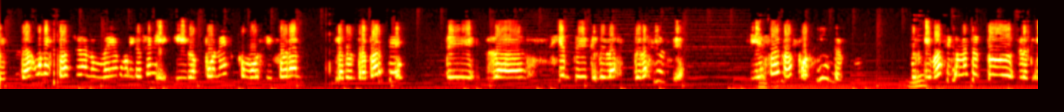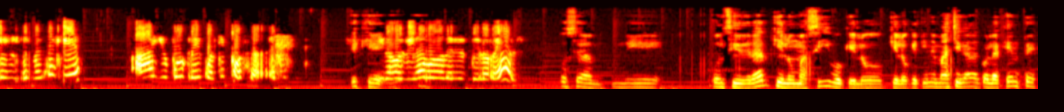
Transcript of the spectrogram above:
les das un espacio en un medio de comunicación y, los pones como si fueran la contraparte de la gente de la, de la ciencia. Y eso no es posible. Porque básicamente todo el, mensaje es, ah, yo puedo creer cualquier cosa. Es que, y nos olvidamos de, de lo real. O sea, considerar que lo masivo, que lo que lo que tiene más llegada con la gente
